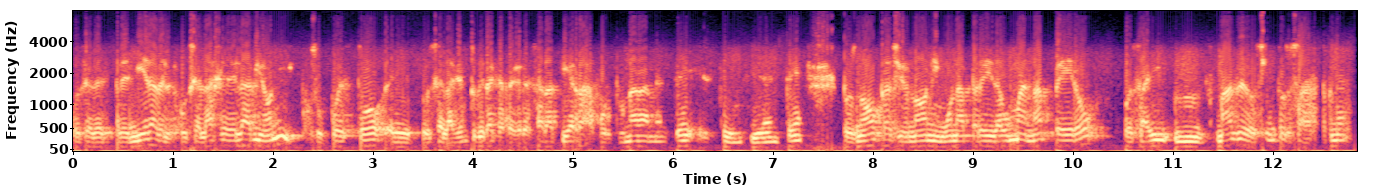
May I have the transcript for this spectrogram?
pues se desprendiera del fuselaje del avión y por supuesto eh, pues el avión tuviera que regresar a tierra afortunadamente este incidente pues no ocasionó ninguna pérdida humana pero pues hay mm, más de 200 aviones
